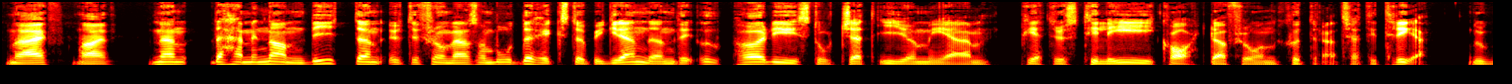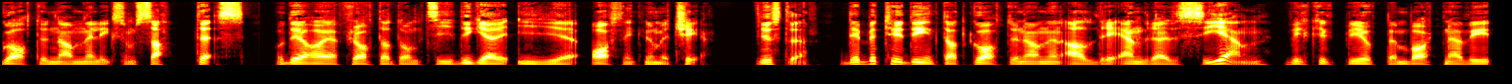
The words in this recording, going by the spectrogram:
Nej, nej. Men det här med namnbyten utifrån vem som bodde högst upp i gränden, det upphörde ju i stort sett i och med Petrus Tillei karta från 1733, då gatunamnen liksom sattes. Och det har jag pratat om tidigare i avsnitt nummer tre. Just det. Det betydde inte att gatunamnen aldrig ändrades igen, vilket blir uppenbart när vi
